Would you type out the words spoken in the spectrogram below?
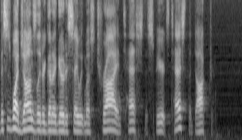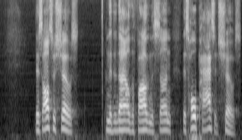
this is why John's later going to go to say we must try and test the spirits, test the doctrine. This also shows in the denial of the Father and the Son, this whole passage shows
